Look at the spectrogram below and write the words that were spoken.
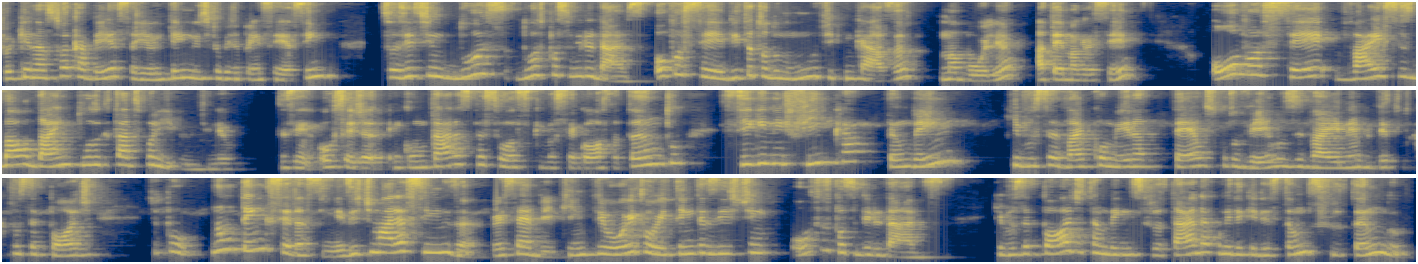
porque na sua cabeça, e eu entendo isso porque eu já pensei assim, só existem duas, duas possibilidades. Ou você evita todo mundo, fica em casa, uma bolha, até emagrecer, ou você vai se esbaldar em tudo que está disponível, entendeu? Assim, ou seja, encontrar as pessoas que você gosta tanto significa também que você vai comer até os cotovelos e vai né, beber tudo que você pode. Tipo, não tem que ser assim. Existe uma área cinza, percebe? Que entre 8 e 80 existem outras possibilidades. Que você pode também desfrutar da comida que eles estão desfrutando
